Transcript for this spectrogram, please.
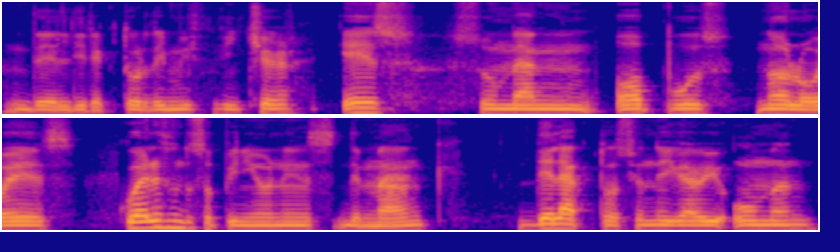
del director de Fincher? ¿Es su magnum opus? ¿No lo es? ¿Cuáles son tus opiniones de Mank? De la actuación de Gary Oldman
